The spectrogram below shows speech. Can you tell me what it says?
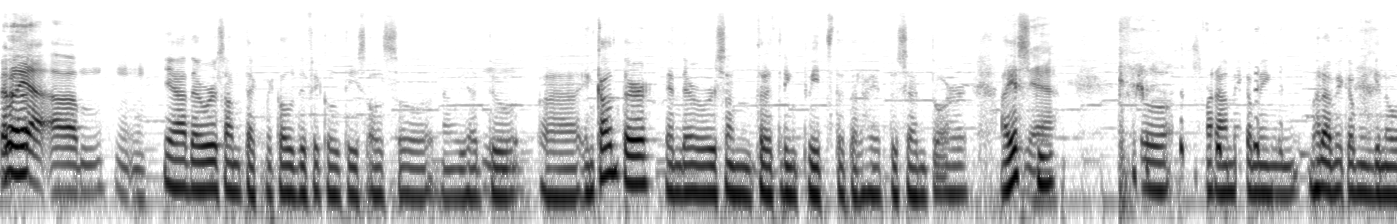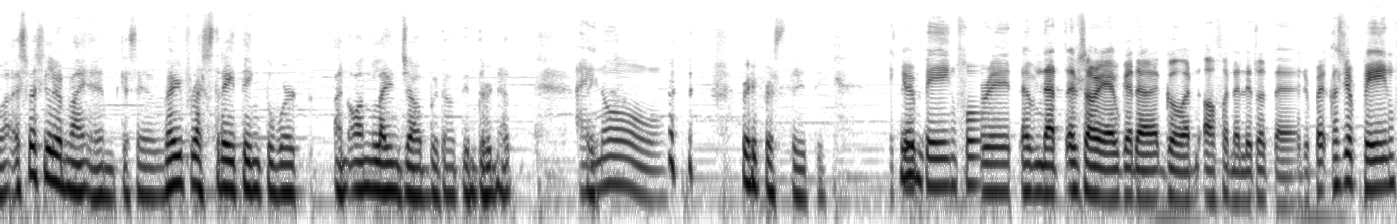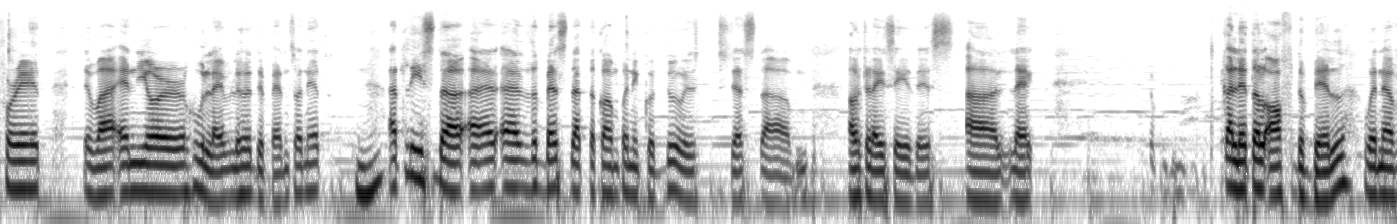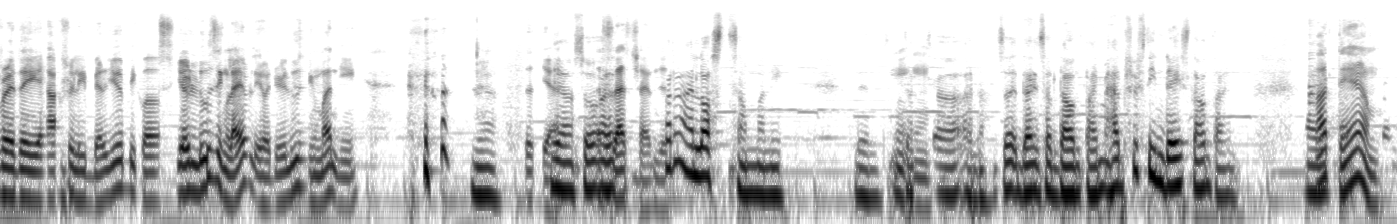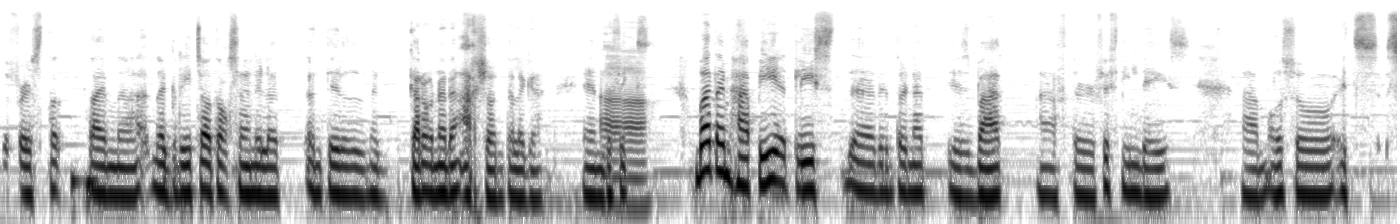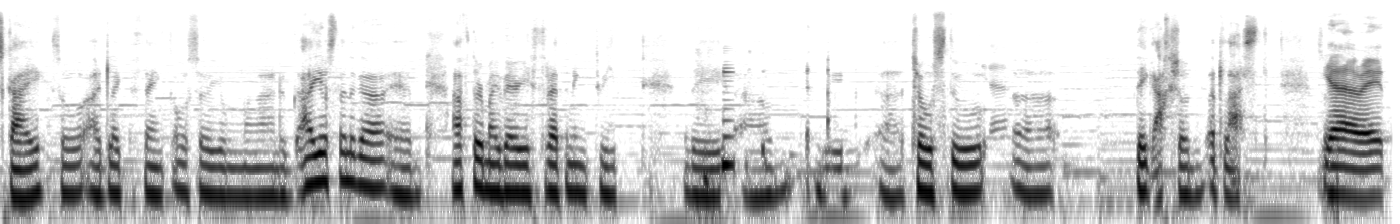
Pero Well, yeah, um, mm-mm. yeah, there were some technical difficulties also na we had to Mm. uh, encounter and there were some threatening tweets that I had to send to our ISP. Yeah. So marami kaming marami kaming ginawa, especially on my end kasi very frustrating to work an online job without internet. I know. Very frustrating. Like you're paying for it. I'm not. I'm sorry. I'm gonna go on off on a little tangent, because you're paying for it, diba? And your whole livelihood depends on it. Mhm. At least the uh, uh, the best that the company could do is just um, how should I say this? Uh, like a little off the bill whenever they actually bill you because you're losing livelihood. You're losing money. Yeah. That, yeah, Yeah, so that's uh, that change. Parang I lost some money then. That's, uh, ano, so dahil sa downtime. I had 15 days downtime. Uh, God damn. from the first time na nag-reach out ako sa nila until nagkaroon na ng action talaga and the Ah. fix. But I'm happy at least uh, the internet is back after 15 days. Um, also, it's Sky. So I'd like to thank also yung mga nag-ayos talaga and after my very threatening tweet, they, um, they uh, chose to uh, take action at last. So, Yeah, right.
